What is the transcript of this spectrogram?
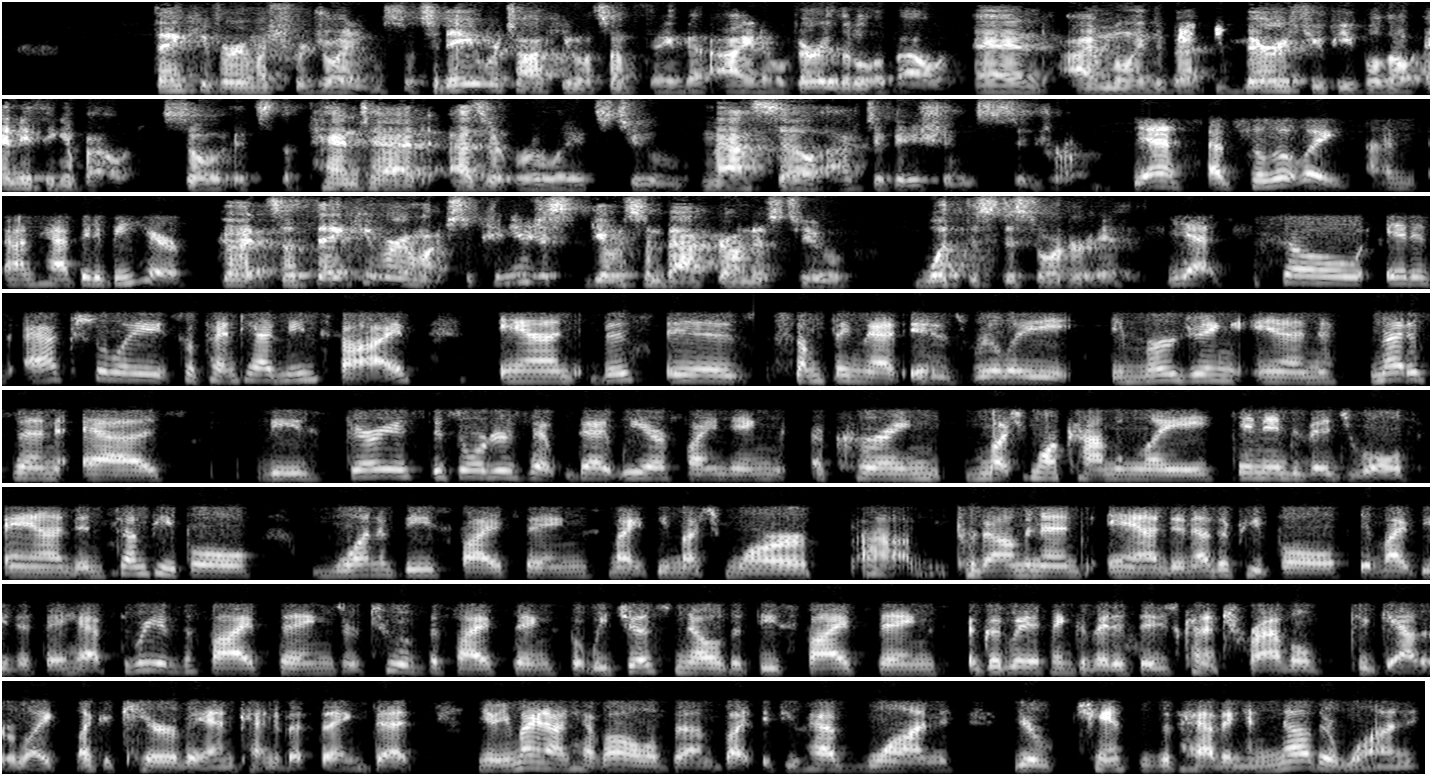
thank you very much for joining us. So today we're talking about something that I know very little about, and I'm willing to bet very few people know anything about. So it's the pentad as it relates to mast cell activation syndrome. Yes, absolutely. I'm, I'm happy to be here. Good. So thank you very much. So can you just give us some background as to what this disorder is? Yes. So it is actually, so pentad means five, and this is something that is really emerging in medicine as these various disorders that, that we are finding occurring much more commonly in individuals. And in some people, one of these five things might be much more um, predominant, and in other people, it might be that they have three of the five things or two of the five things. But we just know that these five things, a good way to think of it is they just kind of travel together, like like a caravan kind of a thing. That you know you might not have all of them, but if you have one, your chances of having another one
